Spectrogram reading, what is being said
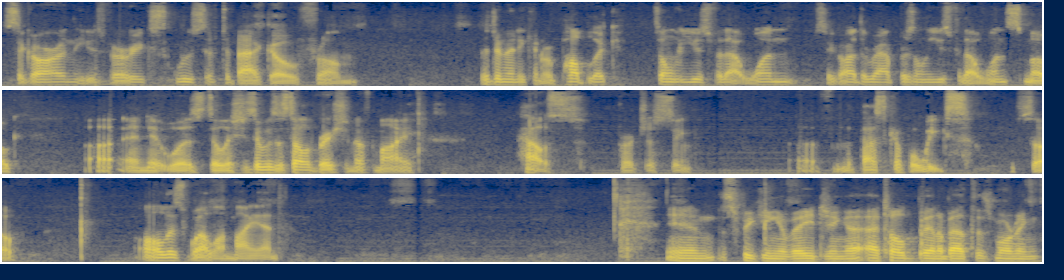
cigar, and they use very exclusive tobacco from the Dominican Republic. It's only used for that one cigar. The wrapper is only used for that one smoke, uh, and it was delicious. It was a celebration of my house purchasing uh, from the past couple weeks. So all is well on my end. And speaking of aging, I, I told Ben about this morning,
